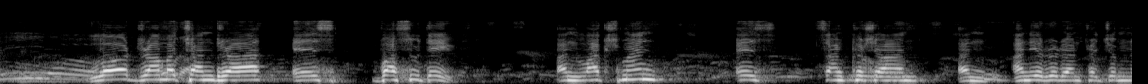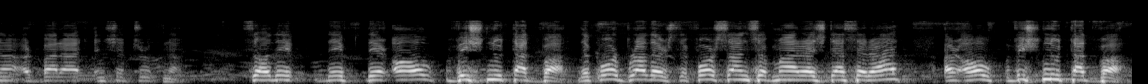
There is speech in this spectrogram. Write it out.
Lord Ramachandra is Vasudeva and Lakshman is Sankarshan and Aniruddha and Pradyumna are Bharat and Shatrughna. So they, they, they're all Vishnu Tattva. The four brothers, the four sons of Maharaj Dasarath are all Vishnu Tattva.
